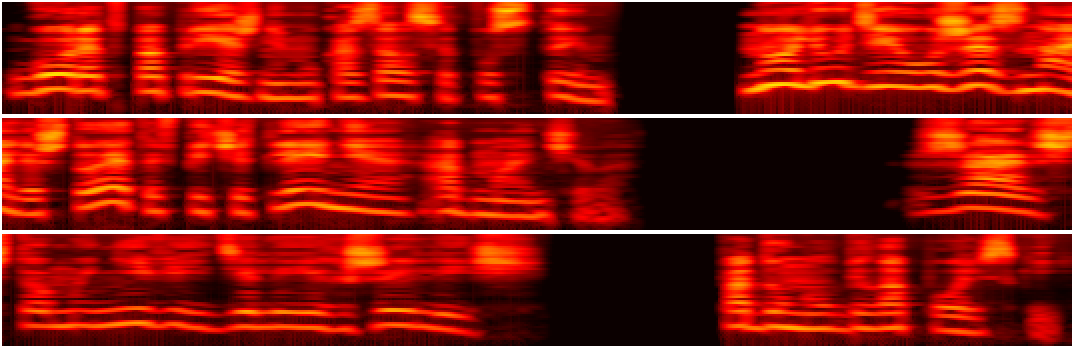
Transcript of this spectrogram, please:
Город по-прежнему казался пустым, но люди уже знали, что это впечатление обманчиво. «Жаль, что мы не видели их жилищ», — подумал Белопольский.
